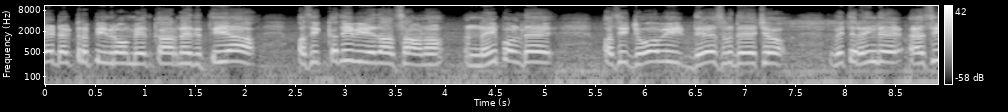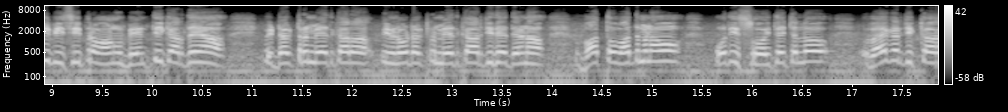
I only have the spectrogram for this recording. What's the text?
ਇਹ ਡਾਕਟਰ ਭੀਮਰਾਓ ਅੰਬੇਦਕਰ ਨੇ ਦਿੱਤੀ ਆ। ਅਸੀਂ ਕਦੀ ਵੀ ਇਹਦਾ ਸਾਨ ਨਹੀਂ ਭੁੱਲਦੇ। ਅਸੀਂ ਜੋ ਵੀ ਦੇਸ਼ ਵਿਦੇਸ਼ ਵਿੱਚ ਰਹਿੰਦੇ ਐਸੀ ਬੀਸੀ ਭਰਾਵਾਂ ਨੂੰ ਬੇਨਤੀ ਕਰਦੇ ਆ ਵੀ ਡਾਕਟਰ ਅੰਬੇਦਕਰ ਭੀਮਰਾਓ ਡਾਕਟਰ ਅੰਬੇਦਕਰ ਜੀ ਦੇ ਦਿਨ ਵੱਧ ਤੋਂ ਵੱਧ ਮਨਾਓ। ਉਹਦੀ ਸੋਚ ਤੇ ਚੱਲੋ। ਵਾਹਿਗੁਰੂ ਜੀ ਕਾ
